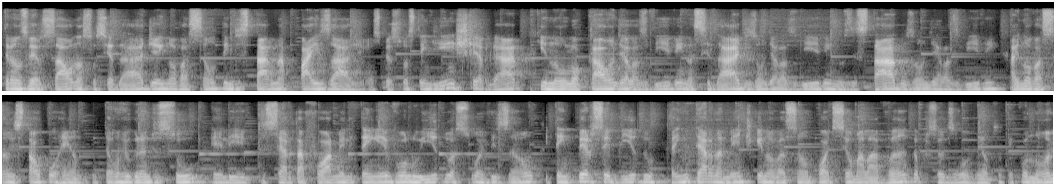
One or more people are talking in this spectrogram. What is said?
transversal na sociedade, a inovação tem de estar na paisagem, as pessoas têm de enxergar que no local onde elas vivem, nas cidades onde elas vivem, nos estados onde elas vivem, a inovação está ocorrendo. Então, o Rio Grande do Sul, ele, de certa forma, ele tem evoluído a sua visão e tem percebido internamente que a inovação pode ser uma alavanca para o seu desenvolvimento econômico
